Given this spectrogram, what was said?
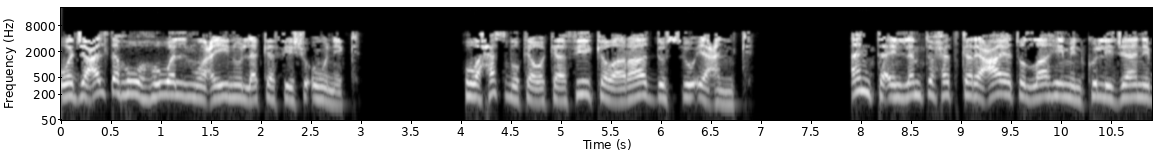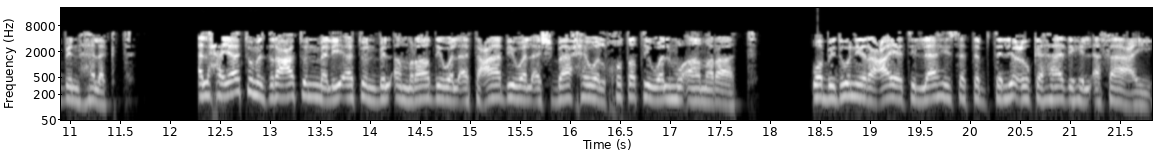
وجعلته هو المعين لك في شؤونك. هو حسبك وكافيك وراد السوء عنك. أنت إن لم تحطك رعاية الله من كل جانب هلكت. الحياة مزرعة مليئة بالأمراض والأتعاب والأشباح والخطط والمؤامرات. وبدون رعاية الله ستبتلعك هذه الأفاعي.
